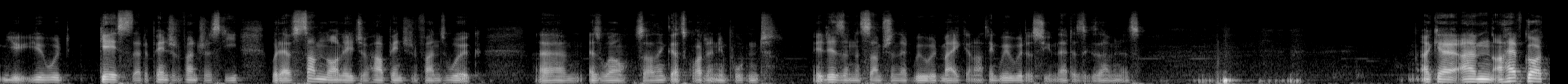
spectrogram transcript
you you would guess that a pension fund trustee would have some knowledge of how pension funds work um, as well. So I think that's quite an important. It is an assumption that we would make, and I think we would assume that as examiners. Okay, um, I have got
